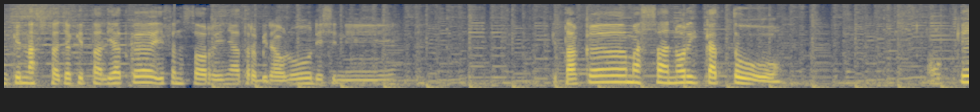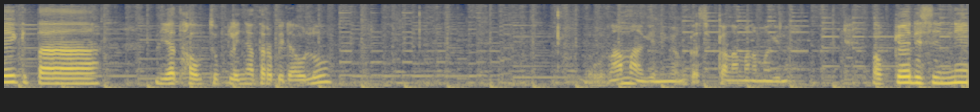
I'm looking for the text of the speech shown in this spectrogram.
Mungkin langsung saja kita lihat ke event story-nya terlebih dahulu di sini kita ke masa Norikato. Oke kita lihat how to play-nya terlebih dahulu. Oh, lama gini nggak suka lama-lama gini. Oke di sini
